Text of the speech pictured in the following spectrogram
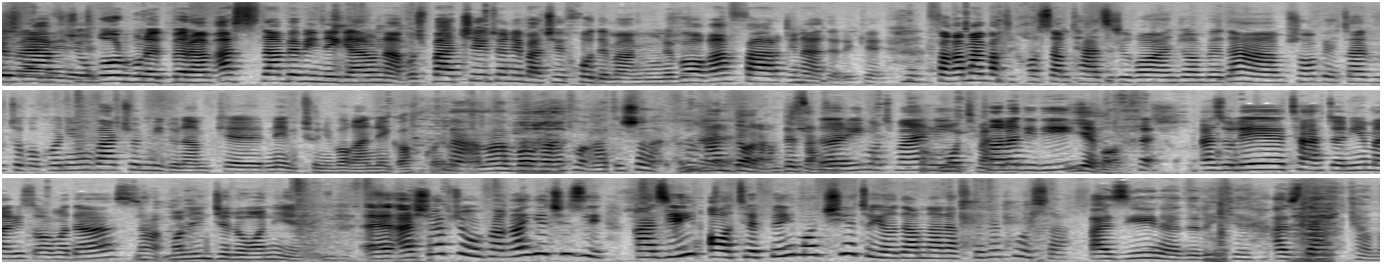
اشرف جون قربونت برم. اصلا ببین نگران نباش. بچه تو نه بچه خود من میمونه. واقعا فرقی نداره که. فقط من وقتی خواستم تزریقا انجام بدم شما بهتر رو تو بکنی اون چون می‌دونم که نمی‌تونی واقعا نگاه کنی. نه من واقعا طاقتشو ندارم. من دارم. بزنم داری؟ مطمئنی؟ مطمئن. حالا دیدی؟ یه بار. عضله تحتانی مریض آماده است؟ نه مال این جلوانیه. اشرف جون فقط یه چیزی. قضیه این عاطفه ما چیه تو یادم نرفته؟ بپرسم. قضیه نداره که از درد کم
